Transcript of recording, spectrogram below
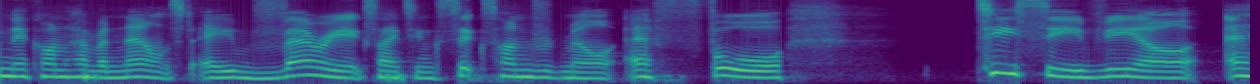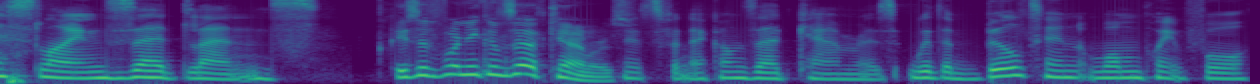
Nikon have announced a very exciting 600mm f4 TC-VR S-Line Z lens. Is it for Nikon Z cameras? It's for Nikon Z cameras with a built-in 1.4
